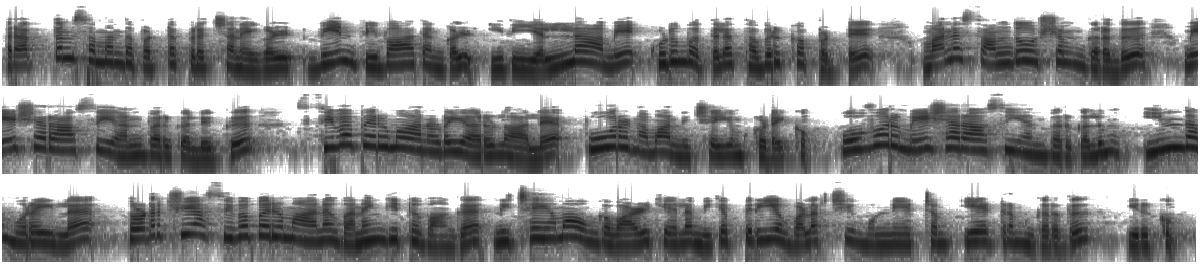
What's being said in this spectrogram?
ரத்தம் சம்பந்தப்பட்ட பிரச்சனைகள் வீண் விவாதங்கள் இது எல்லாமே குடும்பத்தில் தவிர்க்கப்பட்டு மன சந்தோஷங்கிறது மேஷராசி அன்பர்களுக்கு சிவபெருமானுடைய அருளால பூரணமாக நிச்சயம் கிடைக்கும். ஒவ்வொரு மேஷராசி அன்பர்களும் இந்த முறையில் தொடர்ச்சியாக சிவபெருமானை வணங்கிட்டு வாங்க. நிச்சயமாக உங்கள் வாழ்க்கையில் மிகப்பெரிய வளர்ச்சி முன்னேற்றம் ஏற்றம்ங்கிறது இருக்கும்.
